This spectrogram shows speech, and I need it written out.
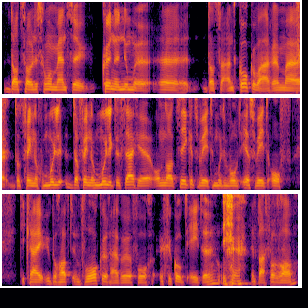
dat zou dus sommige mensen kunnen noemen uh, dat ze aan het koken waren. Maar dat vind, ik nog moeilijk, dat vind ik nog moeilijk te zeggen. Om dat zeker te weten, moeten we bijvoorbeeld eerst weten of die kraaien überhaupt een voorkeur hebben voor gekookt eten. In plaats van rauw.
